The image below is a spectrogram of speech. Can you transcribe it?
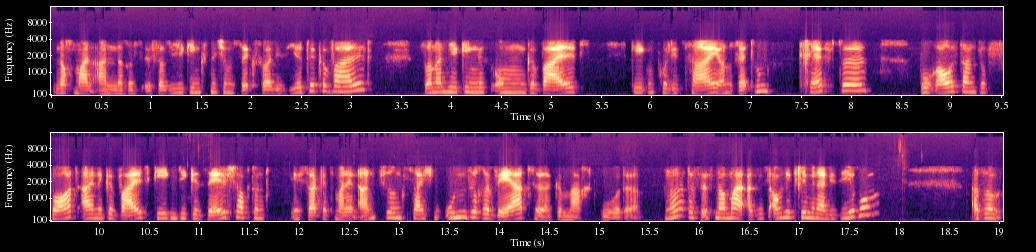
nochmal ein anderes ist. Also hier ging es nicht um sexualisierte Gewalt, sondern hier ging es um Gewalt gegen Polizei und Rettungs Kräfte, woraus dann sofort eine Gewalt gegen die Gesellschaft und ich sage jetzt mal in Anführungszeichen unsere Werte gemacht wurde. Ne? Das ist nochmal, also es ist auch eine Kriminalisierung. Also,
